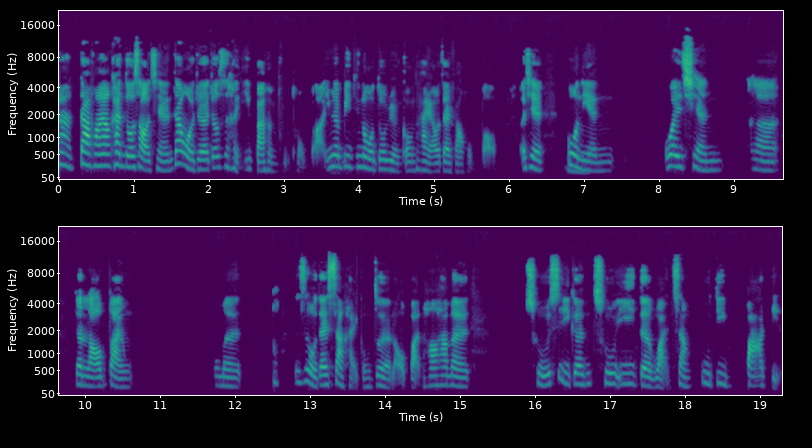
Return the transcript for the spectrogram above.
啊，大方要看多少钱，但我觉得就是很一般、很普通吧。因为毕竟那么多员工，他也要再发红包，而且过年，嗯、我以前呃的老板。我们哦，那是我在上海工作的老板，然后他们除夕跟初一的晚上固定八点，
